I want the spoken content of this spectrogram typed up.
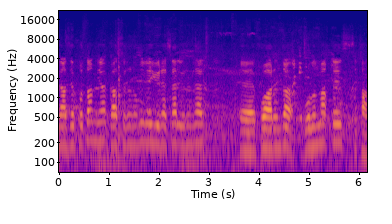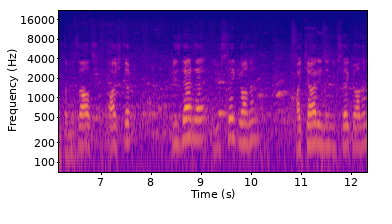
Mezopotamya Gastronomi ve Yüresel Ürünler e, fuarında bulunmaktayız. Standımızı aç- açtık. Bizler de Yüksek Yuan'ın Hakkari'nin Yüksek Yuan'ın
